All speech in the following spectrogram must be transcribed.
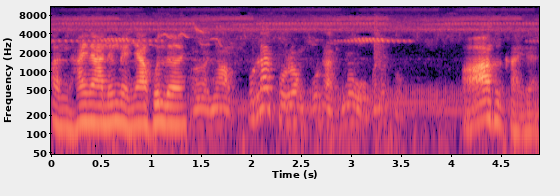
อันให้นานึงเนี่ยยาวพุ่นเลยเออเนาพูดแรกพูดลงพูดหนักงูไม่ได้พูดอ๋อคือไก่เลย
